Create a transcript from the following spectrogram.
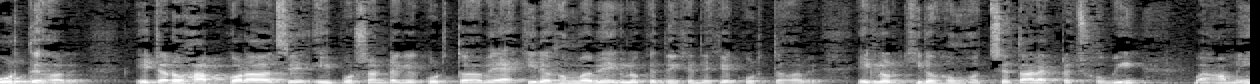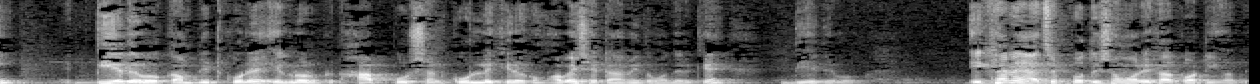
করতে হবে। এটারও হাফ করা আছে, এই পোর্শনটাকে করতে হবে। একই রকম ভাবে এগুলোকে দেখে দেখে করতে হবে। এগুলোর কীরকম হচ্ছে তার একটা ছবি বা আমি দিয়ে দেবো কমপ্লিট করে। এগুলোর হাফ পোর্শন করলে কীরকম হবে সেটা আমি তোমাদেরকে দিয়ে দেব। এখানে আছে প্রতিসম রেখা কটি হবে।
